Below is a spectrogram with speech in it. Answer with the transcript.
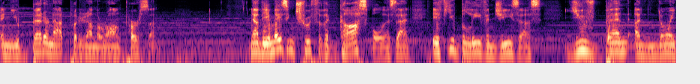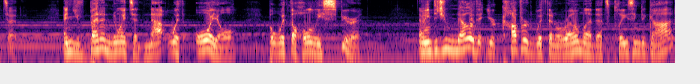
and you better not put it on the wrong person. Now, the amazing truth of the gospel is that if you believe in Jesus, you've been anointed and you've been anointed not with oil, but with the Holy Spirit. I mean, did you know that you're covered with an aroma that's pleasing to God?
